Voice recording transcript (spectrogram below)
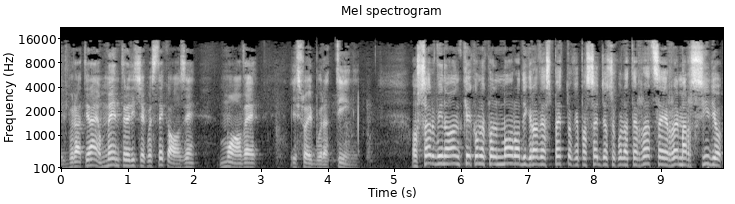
il burattinaio, mentre dice queste cose, muove i suoi burattini. Osservino anche come quel moro di grave aspetto che passeggia su quella terrazza è il re Marsilio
